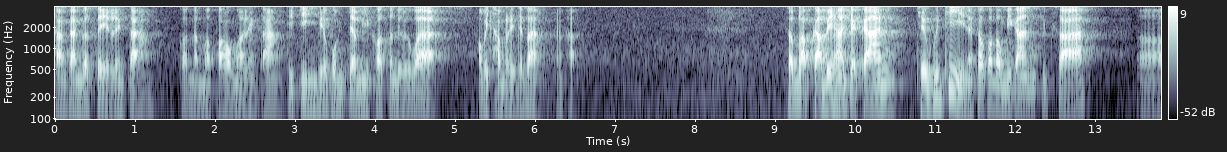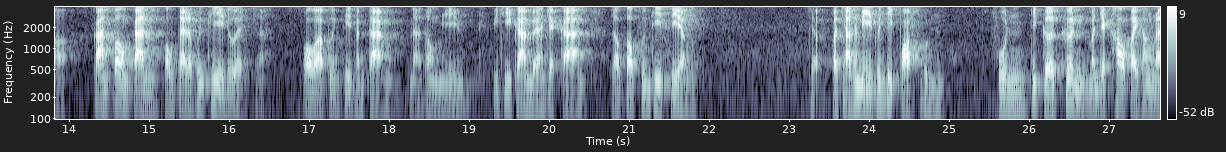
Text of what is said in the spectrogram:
ทางการเกษตรต่างๆ ก็นำมาเผามาต่างๆ ที่จริงเดี๋ยวผมจะมีข้อเสนอว่าเอาไปทำอะไรได้บ้างนะครับสำหรับการบริหารจัดการเชิงพื้นที่นะครับก็ต้องมีการศึกษาการป้องกันของแต่ละพื้นที่ด้วยนะเพราะว่าพื้นที่ต่างๆนะต้องมีวิธีการบริหารจัดการ แล้วก็พื้นที่เสี่ยง จะประจัดให้มีพื้นที่ปลอดฝุ่น ฝุ่นที่เกิดขึ้นมันจะเข้าไปข้างใน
